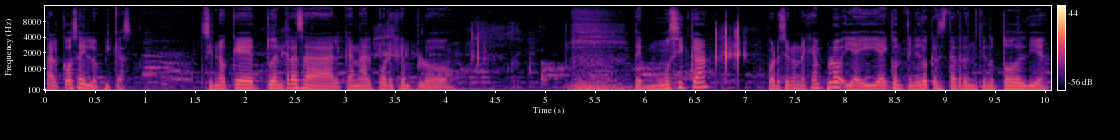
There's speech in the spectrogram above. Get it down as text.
tal cosa y lo picas. Sino que tú entras al canal, por ejemplo, de música, por decir un ejemplo, y ahí hay contenido que se está transmitiendo todo el día.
